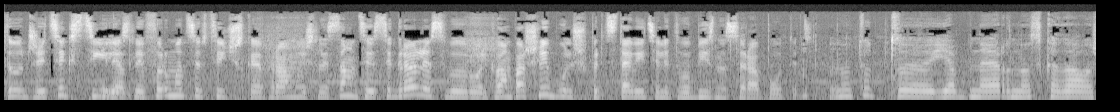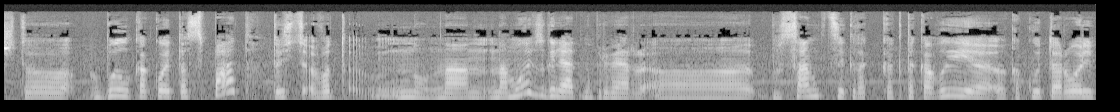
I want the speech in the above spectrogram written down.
Тот же текстиль, Я... если фармацевтическая промышленность, санкции сыграли свою роль? К вам пошли больше представителей этого бизнеса работать? Ну, тут я бы, наверное, сказала, что был какой-то спад. То есть, вот, ну, на, на мой взгляд, например, например, э, санкции как, как таковые какую-то роль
